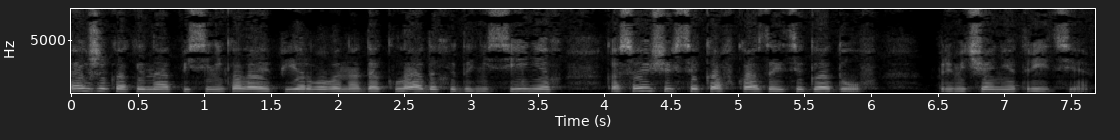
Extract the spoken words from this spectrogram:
так же, как и надписи Николая I на докладах и донесениях, касающихся Кавказа этих годов. Примечание третье.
